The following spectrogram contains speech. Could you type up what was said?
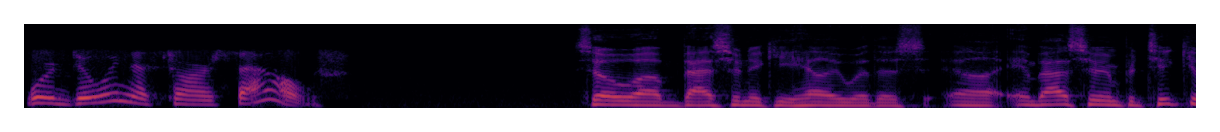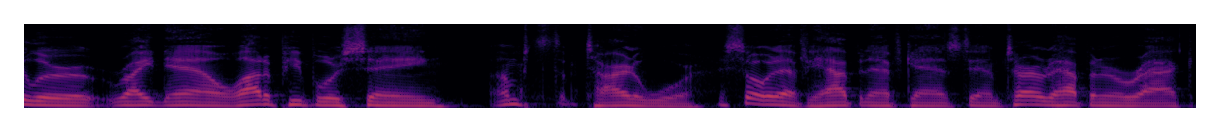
we're doing this to ourselves? So, uh, Ambassador Nikki Haley with us. Uh, Ambassador, in particular, right now, a lot of people are saying, I'm, I'm tired of war. I saw what happened in Afghanistan. I'm tired of what happened in Iraq.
